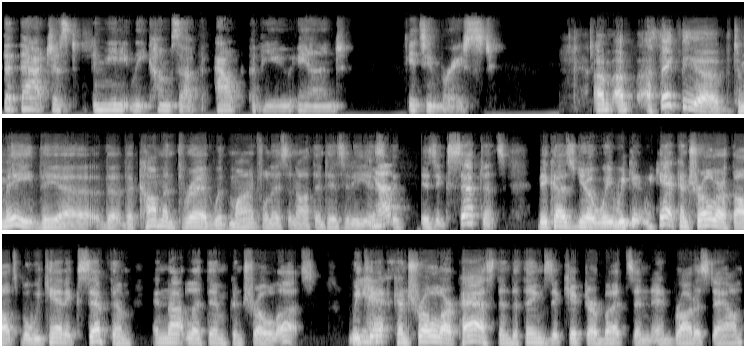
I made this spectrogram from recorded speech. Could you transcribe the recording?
that that just immediately comes up out of you and it's embraced. Um, um, I think the uh, to me the uh, the the common thread with mindfulness and authenticity is yep. is, is, acceptance because you know we, mm-hmm. we can we can't control our thoughts but we can't accept them and not let them control us. We yes. can't control our past and the things that kicked our butts and, and brought us down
